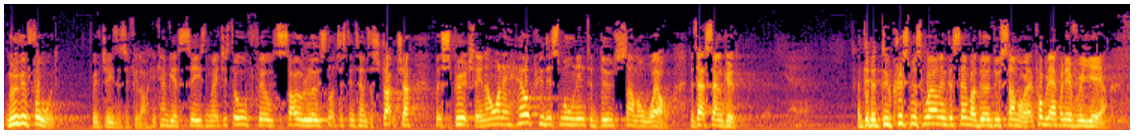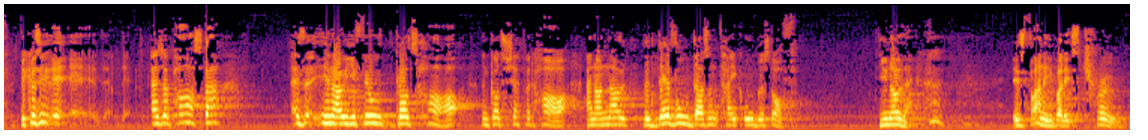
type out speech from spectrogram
moving forward with Jesus, if you like. It can be a season where it just all feels so loose, not just in terms of structure, but spiritually. And I want to help you this morning to do summer well. Does that sound good? I did a do Christmas well in December, I do a do summer well. It probably happen every year. Because it, it, as a pastor, as a, you know, you feel God's heart and God's shepherd heart, and I know the devil doesn't take August off. You know that. It's funny, but it's true.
